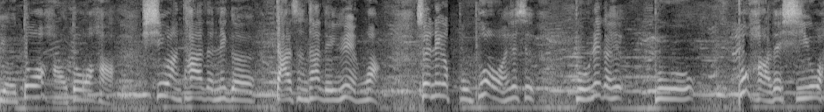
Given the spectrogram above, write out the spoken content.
有多好多好，希望他的那个达成他的愿望，所以那个补破网就是补那个补不好的希望，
